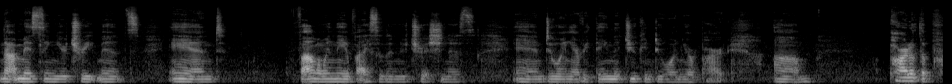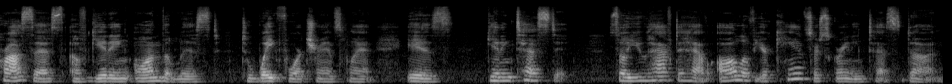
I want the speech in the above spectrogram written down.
not missing your treatments and following the advice of the nutritionist and doing everything that you can do on your part. Um, part of the process of getting on the list to wait for a transplant is getting tested. So you have to have all of your cancer screening tests done.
